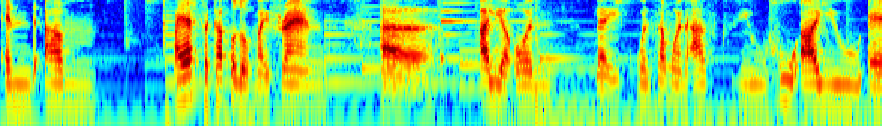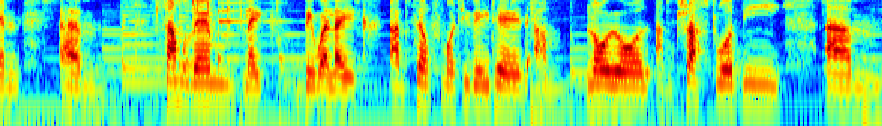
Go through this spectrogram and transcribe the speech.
And um, I asked a couple of my friends uh, earlier on, like when someone asks you, Who are you? And um, some of them, like, they were like, I'm self motivated, I'm loyal, I'm trustworthy, um,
